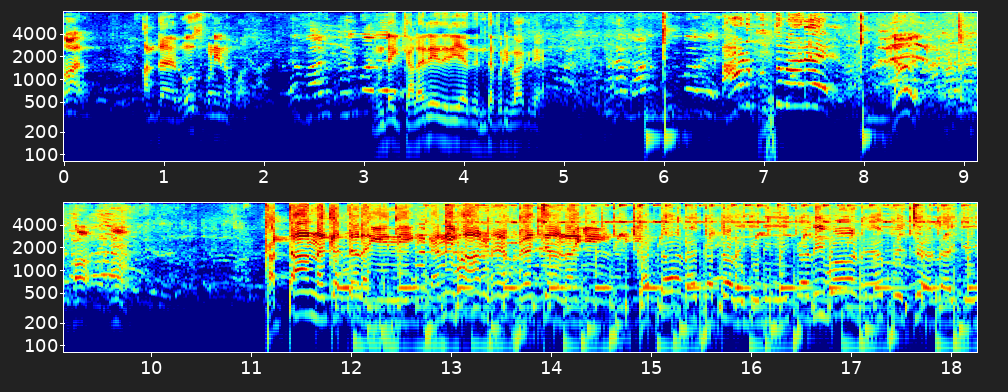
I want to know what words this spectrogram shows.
பார். அந்த ரோஸ் பண்ணின பார். முண்டை கலரே தெரியாது இந்த படி பார்க்குறேன் மாடு குத்து மாடு. கட்டான கட்டழகி நீ கனிவான பேச்சழகி. கட்டான கட்டழகி நீ கனிவான பெச்சழகி.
